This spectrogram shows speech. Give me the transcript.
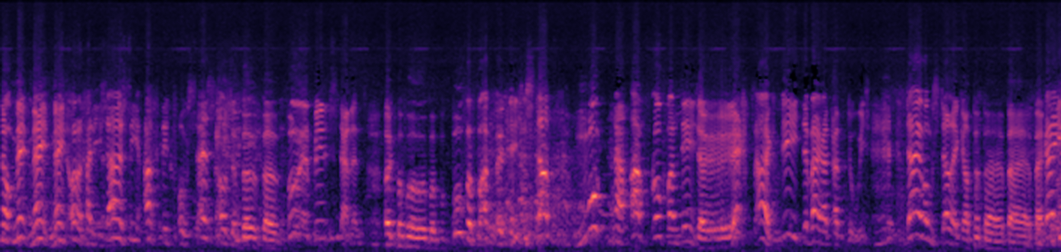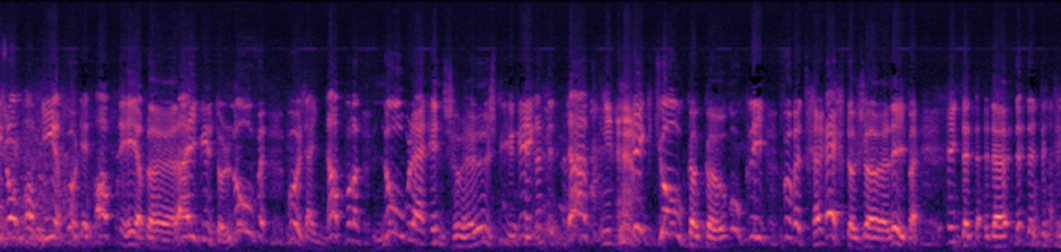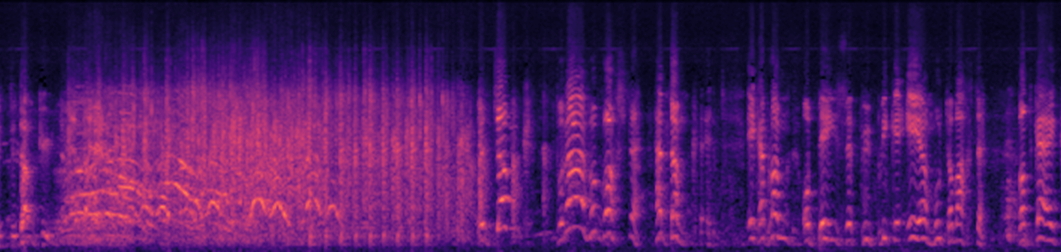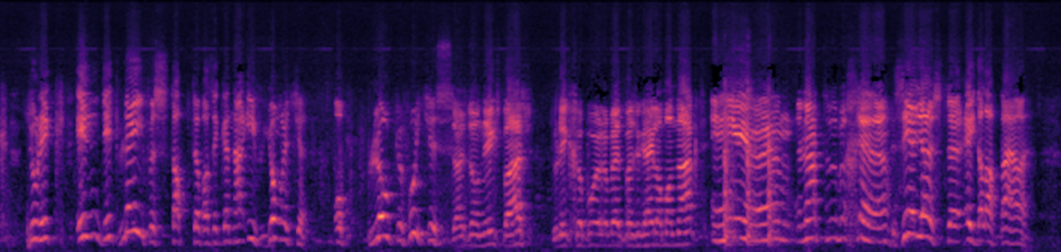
Nou, mijn, mijn, mijn organisatie acht dit proces als een be- be- voorbeeldstellend. Het boevenpak uit deze stad moet na afloop van deze rechtszaak weten waar het aan toe is. Daarom stel ik er be- be- be- bewijs op om hier voor dit hof de heer te loven voor zijn dappere, nobele en inspirerende daad. Big Joe Karoekli voor het gerechte leven. Ik de, de, de, de, de, de- de- dank u. Dank, brave borsten, heb dank. Ik heb lang op deze publieke eer moeten wachten. Want kijk, toen ik in dit leven stapte, was ik een naïef jongetje op blote voetjes. Dat is nog niks, baas. Toen ik geboren werd, was ik helemaal naakt. Heren, laten we beginnen. Zeer juist, eh, edelachtbare.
